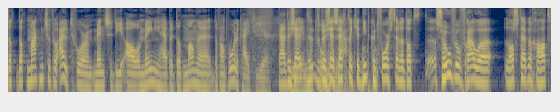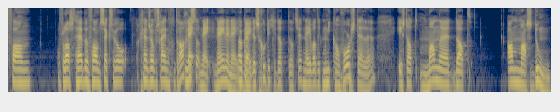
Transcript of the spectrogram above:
dat, dat maakt niet zoveel uit voor mensen die al een mening hebben dat mannen de verantwoordelijkheid hier. Ja, dus jij, dus jij zegt dat je het niet kunt voorstellen dat eh, zoveel vrouwen last hebben gehad van, of last hebben van seksueel grensoverschrijdend gedrag? Nee, dat- nee, nee, nee, nee. Dat is goed dat je dat, dat zegt. Nee, wat ik me niet kan voorstellen, is dat mannen dat en masse doen.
